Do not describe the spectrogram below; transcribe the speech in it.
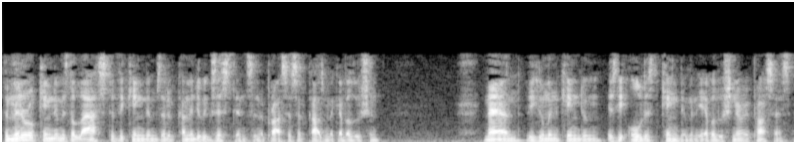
The mineral kingdom is the last of the kingdoms that have come into existence in the process of cosmic evolution. Man, the human kingdom, is the oldest kingdom in the evolutionary process.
